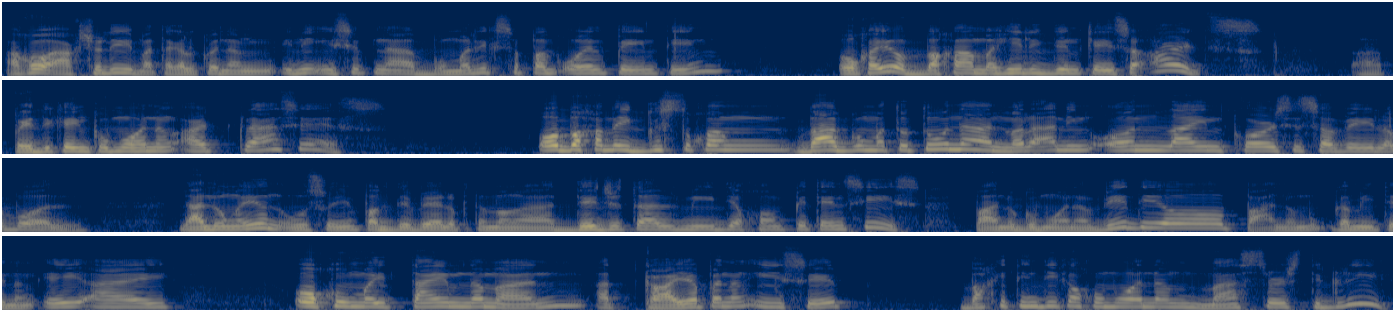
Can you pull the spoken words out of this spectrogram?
Ako actually, matagal ko nang iniisip na bumalik sa pag-oil painting. O kayo, baka mahilig din kayo sa arts. Ah, pwede kayong kumuha ng art classes. O baka may gusto kang bagong matutunan, maraming online courses available. Lalo ngayon, uso yung pag-develop ng mga digital media competencies. Paano gumawa ng video, paano gamitin ng AI. O kung may time naman at kaya pa ng isip, bakit hindi ka kumuha ng master's degree?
